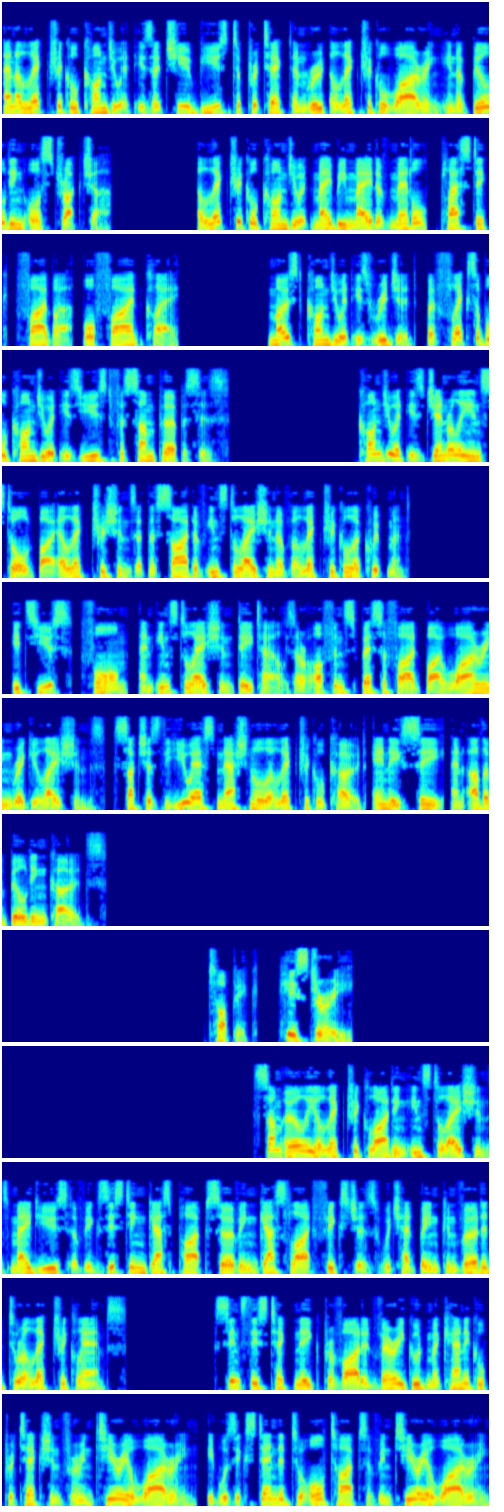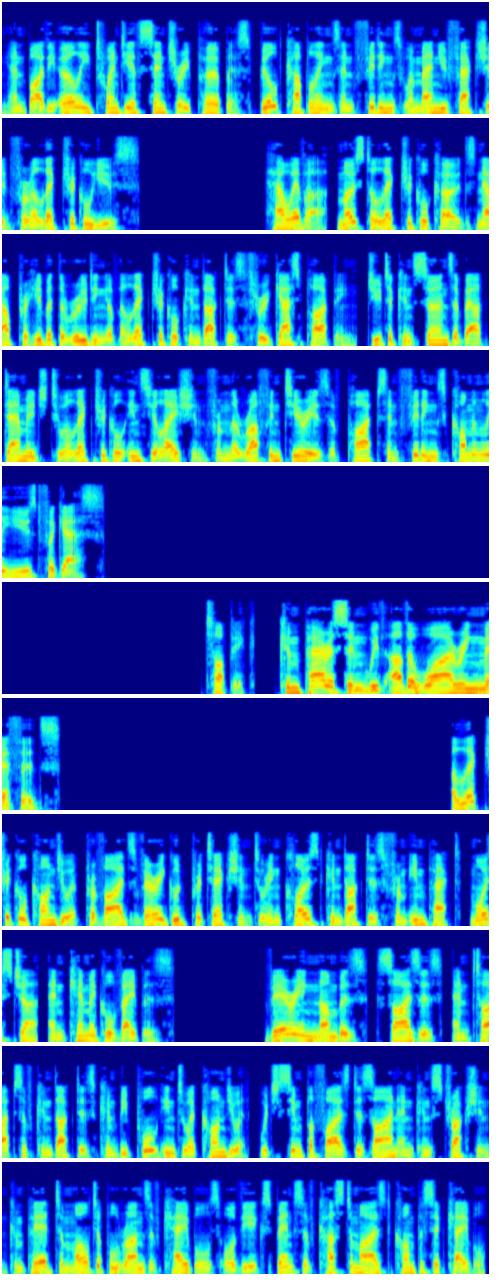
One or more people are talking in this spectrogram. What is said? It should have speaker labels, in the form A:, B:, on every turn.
A: An electrical conduit is a tube used to protect and route electrical wiring in a building or structure. Electrical conduit may be made of metal, plastic, fiber, or fired clay. Most conduit is rigid, but flexible conduit is used for some purposes. Conduit is generally installed by electricians at the site of installation of electrical equipment. Its use, form, and installation details are often specified by wiring regulations, such as the U.S. National Electrical Code and other building codes. History Some early electric lighting installations made use of existing gas pipe serving gaslight fixtures which had been converted to electric lamps. Since this technique provided very good mechanical protection for interior wiring, it was extended to all types of interior wiring and by the early 20th century purpose-built couplings and fittings were manufactured for electrical use. However, most electrical codes now prohibit the routing of electrical conductors through gas piping, due to concerns about damage to electrical insulation from the rough interiors of pipes and fittings commonly used for gas. Comparison with other wiring methods Electrical conduit provides very good protection to enclosed conductors from impact, moisture, and chemical vapors. Varying numbers, sizes, and types of conductors can be pulled into a conduit, which simplifies design and construction compared to multiple runs of cables or the expense of customized composite cable.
